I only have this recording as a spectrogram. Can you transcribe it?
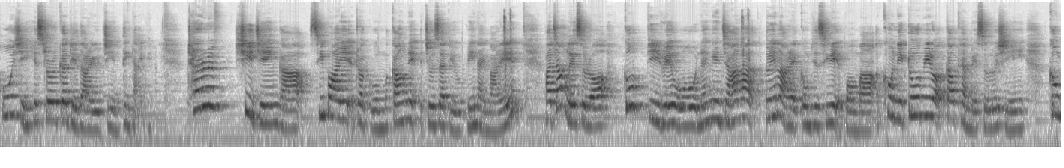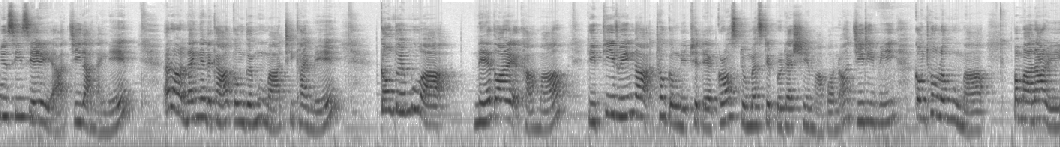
ဟိုးရှင် historical data တွေကိုကြည့်ရင်သိနိုင်တယ် tariff ရှိခြင်းကစီးပွားရေးအတွက်ကိုမကောင်းတဲ့အကျိုးဆက်တွေကိုပေးနိုင်ပါတယ်။ဘာကြောင့်လဲဆိုတော့ကိုယ့်ပြည်တွင်းကိုနိုင်ငံခြားကသွင်းလာတဲ့ကုန်ပစ္စည်းတွေအပေါ်မှာအခွန်တွေတိုးပြီးတော့ကောက်ခံမယ်ဆိုလို့ရှိရင်ကုန်ပစ္စည်းဈေးတွေကကြီးလာနိုင်တယ်။အဲ့တော့နိုင်ငံတကာကုန်သွယ်မှုမှာထိခိုက်မယ်။ကုန်သွယ်မှုက နည်းသွားတဲ့အခါမှာဒီပြည်တွင်းကထုတ်ကုန်တွေဖြစ်တဲ့ gross domestic production မှာပေါ့နော် GDP ကုန်ထုတ်လုပ်မှုမှာပမာဏတွေ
